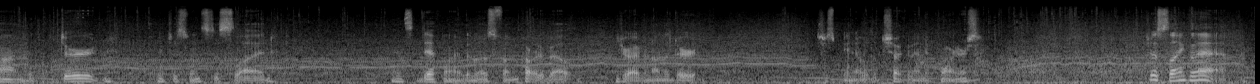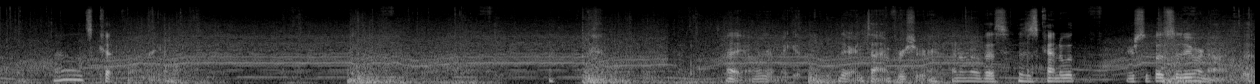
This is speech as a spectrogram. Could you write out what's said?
On the dirt, it just wants to slide. That's definitely the most fun part about driving on the dirt. Just being able to chuck it into corners. Just like that. Now let's cut again. Oh yeah, we're gonna make it there in time for sure. I don't know if that's this is kind of what you're supposed to do or not, but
